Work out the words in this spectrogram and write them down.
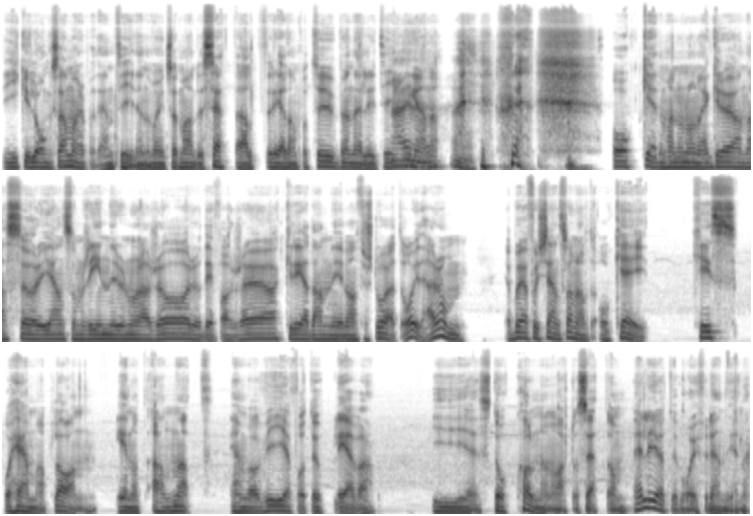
det gick ju långsammare på den tiden. Det var ju inte så att man hade sett allt redan på tuben eller i Nej, tidningarna. nej, nej. och eh, de hade någon här gröna sörjan som rinner ur några rör och det var rök redan. Man förstår att oj, det här är de... Jag börjar få känslan av att okej, Kiss på hemmaplan är något annat än vad vi har fått uppleva i eh, Stockholm när man varit och sett dem, eller Göteborg för den delen.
